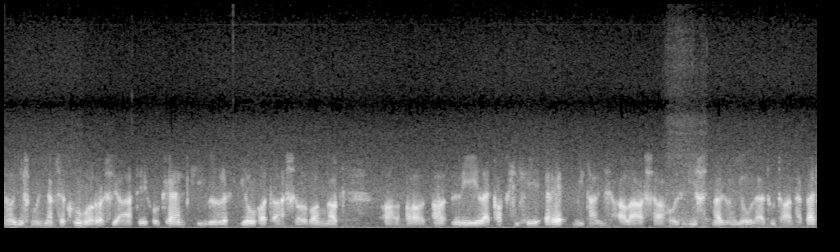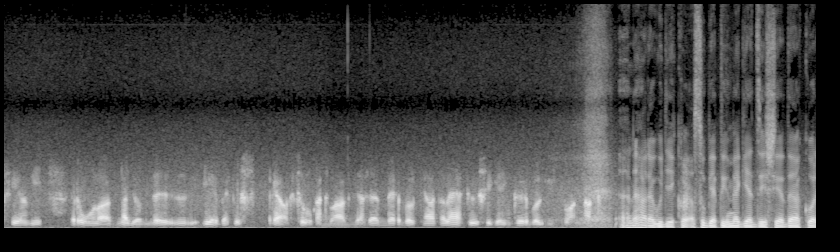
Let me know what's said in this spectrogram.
hogy is mondjam, csak humoros játékok rendkívül jó hatással vannak a, a, a lélek, a psziché revitalizálásához is. Nagyon jól lehet utána beszélni róla, nagyon érdekes reakciókat vágni az emberből, tehát a lehetőségeink körből így vannak. Ne haragudjék a szubjektív megjegyzésért, de akkor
